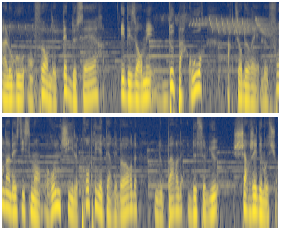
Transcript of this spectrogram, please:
Un logo en forme de tête de cerf et désormais deux parcours. Arthur Deray, le fonds d'investissement Roundchill, propriétaire des boards, nous parle de ce lieu chargé d'émotions.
